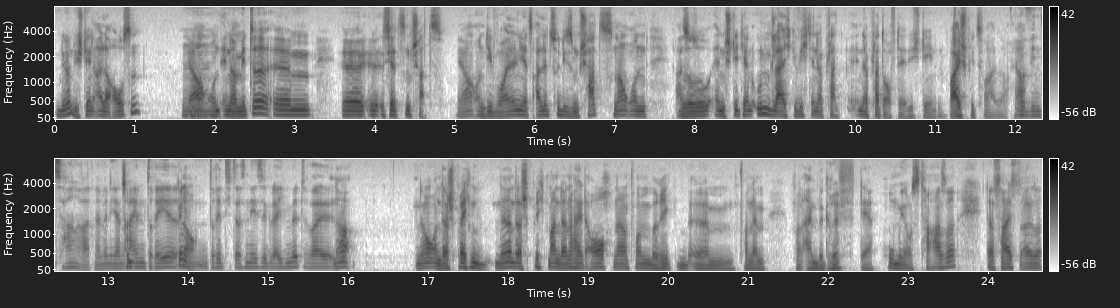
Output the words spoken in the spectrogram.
ja, die stehen alle außen. Mhm. Ja, und in der Mitte ähm, äh, ist jetzt ein Schatz. Ja, und die wollen jetzt alle zu diesem Schatz. Ne, und also so entsteht ja ein Ungleichgewicht in der, Platte, in der Platte, auf der die stehen, beispielsweise. Ja. Oh, wie ein Zahnrad. Ne? Wenn ich an Zum, einem drehe, genau. dreht sich das nächste gleich mit, weil. Na, ne, und da, sprechen, ne, da spricht man dann halt auch ne, vom, ähm, von dem von einem Begriff der Homöostase. Das heißt also,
